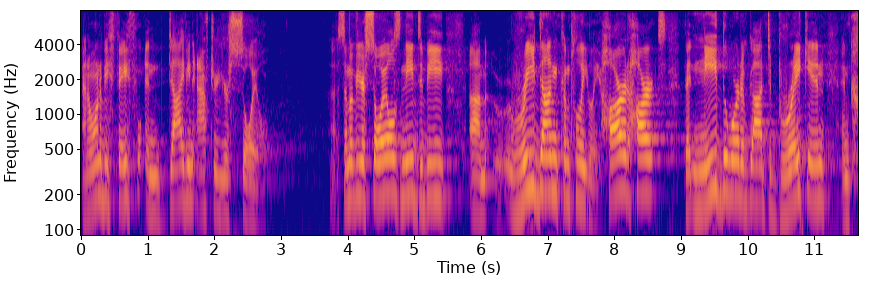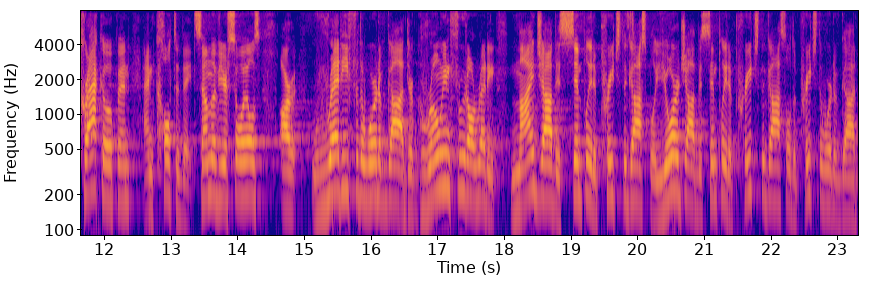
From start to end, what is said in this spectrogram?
and I want to be faithful in diving after your soil. Uh, some of your soils need to be um, redone completely. Hard hearts that need the Word of God to break in and crack open and cultivate. Some of your soils are ready for the Word of God, they're growing fruit already. My job is simply to preach the gospel. Your job is simply to preach the gospel, to preach the Word of God,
